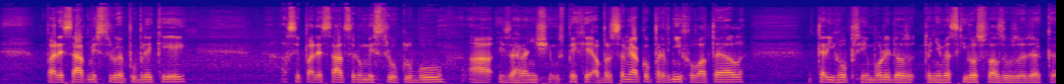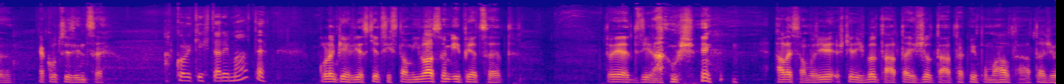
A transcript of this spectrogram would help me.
50 mistrů republiky, asi 57 mistrů klubu a i zahraniční úspěchy. A byl jsem jako první chovatel, který ho přijmuli do, do německého svazu ZDK, jako cizince. A kolik jich tady máte? Kolem těch 200-300, mýval jsem i 500. To je dřina už. Ale samozřejmě, ještě když byl táta, když žil táta, tak mi pomáhal táta, že?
